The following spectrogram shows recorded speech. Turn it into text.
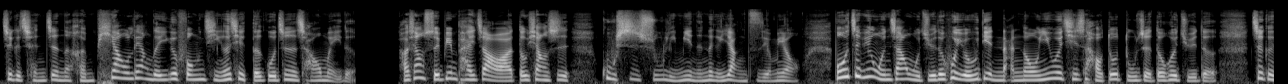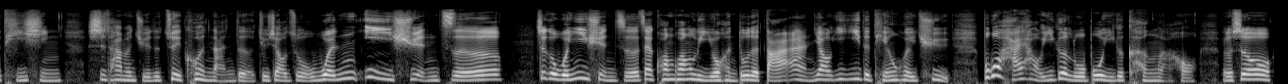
这个城镇呢很漂亮的一个风景，而且德国真的超美的，好像随便拍照啊，都像是故事书里面的那个样子，有没有？不过这篇文章我觉得会有一点难哦，因为其实好多读者都会觉得这个题型是他们觉得最困难的，就叫做文艺选择。这个文艺选择在框框里有很多的答案，要一一的填回去。不过还好，一个萝卜一个坑啦，吼。有时候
